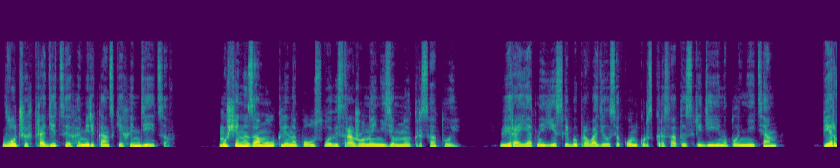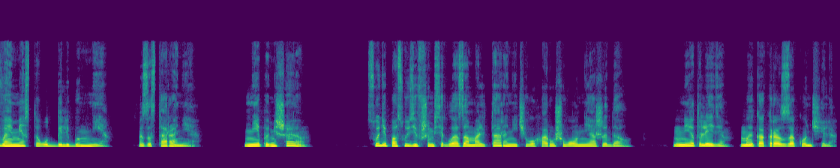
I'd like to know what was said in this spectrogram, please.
в лучших традициях американских индейцев, мужчины замолкли на полуслове, сраженные неземной красотой. Вероятно, если бы проводился конкурс красоты среди инопланетян, первое место отдали бы мне. За старание. Не помешаю? Судя по сузившимся глазам Альтара, ничего хорошего он не ожидал. «Нет, леди, мы как раз закончили»,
